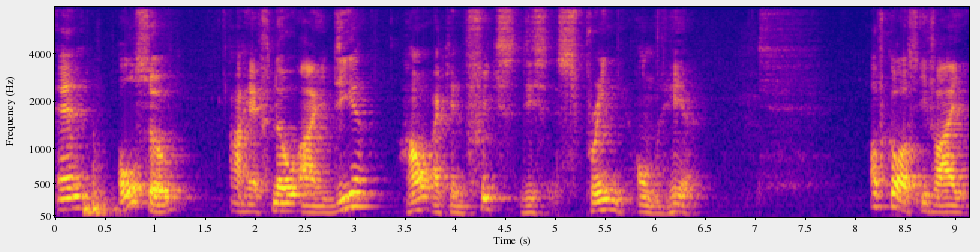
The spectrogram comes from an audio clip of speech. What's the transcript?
and also I have no idea how I can fix this spring on here. Of course if I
